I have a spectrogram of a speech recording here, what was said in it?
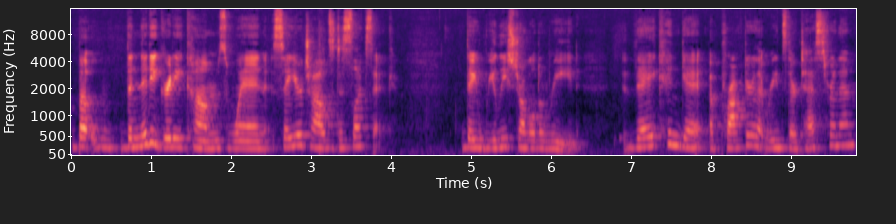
but the nitty gritty comes when, say, your child's dyslexic, they really struggle to read. They can get a proctor that reads their tests for them.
